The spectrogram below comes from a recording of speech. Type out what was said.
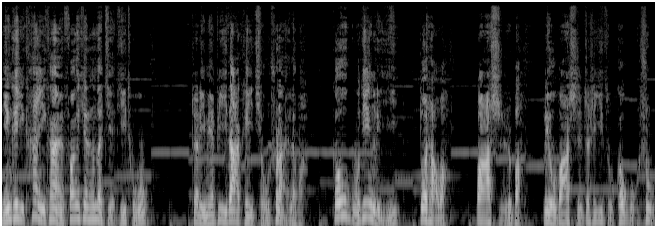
您可以看一看方先生的解题图，这里面 B 大可以求出来了吧？勾股定理多少啊？八十吧，六八十，这是一组勾股数。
